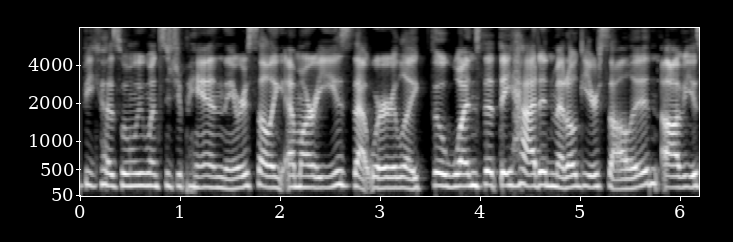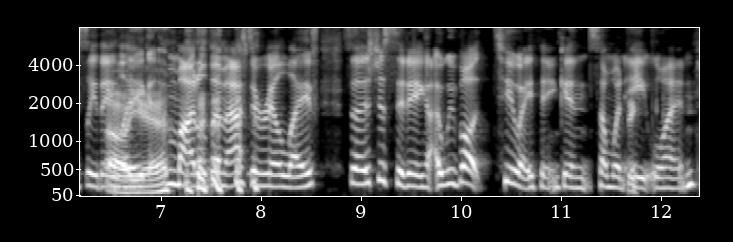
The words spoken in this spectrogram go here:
because when we went to Japan, they were selling MREs that were like the ones that they had in Metal Gear Solid. Obviously, they Oh, like yeah? modeled them after real life. So it's just sitting. uh, We bought two, I think, and someone The- ate one.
